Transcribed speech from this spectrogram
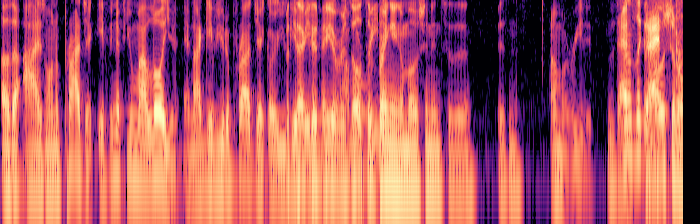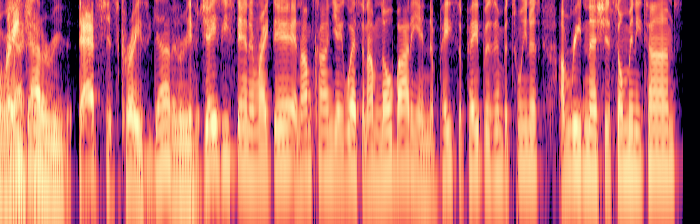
other eyes on the project. Even if you're my lawyer and I give you the project or you But give that me could the be a paper, result of bringing emotion into the business. It. I'm gonna read it. It That's- sounds like that's emotional crazy. reaction. Gotta read it. That shit's crazy. Gotta read If it. Jay Z standing right there and I'm Kanye West and I'm nobody and the piece of papers in between us, I'm reading that shit so many times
